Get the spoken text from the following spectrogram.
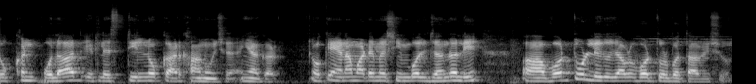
લોખંડ પોલાદ એટલે સ્ટીલનું કારખાનું છે, અહીંયા આગળ. ઓકે, એના માટે મેં સિમ્બોલ જનરલી વર્તુળ લીધું છે, આપણે વર્તુળ બતાવીશું.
